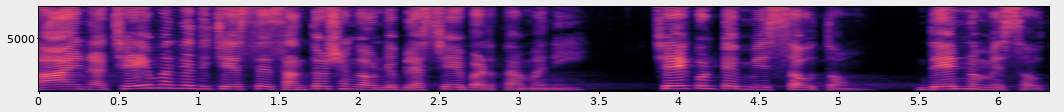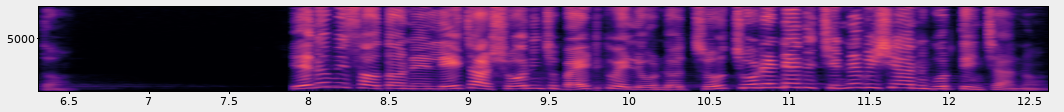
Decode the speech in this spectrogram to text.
ఆయన చేయమన్నది చేస్తే సంతోషంగా ఉండి బ్లెస్ చేయబడతామని. చేయకుంటే మిస్ అవుతాం. దేన్నో మిస్ అవుతాం. ఏదో మిస్ అవుతాం. నేను లేచి ఆ షో నుంచి బయటకు వెళ్ళి ఉండొచ్చు. చూడండి అది చిన్న విషయాన్ని గుర్తించాను.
